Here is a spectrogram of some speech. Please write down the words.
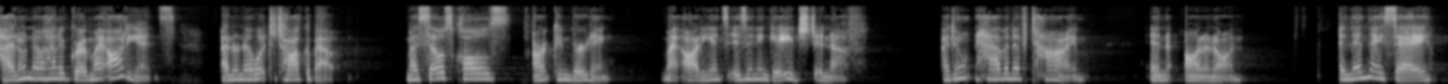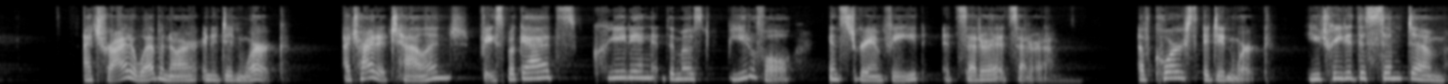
I don't know how to grow my audience. I don't know what to talk about. My sales calls aren't converting. My audience isn't engaged enough. I don't have enough time, and on and on. And then they say, I tried a webinar and it didn't work. I try to challenge, Facebook ads, creating the most beautiful Instagram feed, etc., etc. Of course, it didn't work. You treated the symptom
